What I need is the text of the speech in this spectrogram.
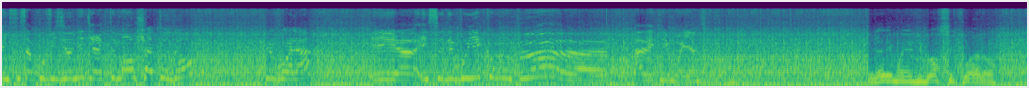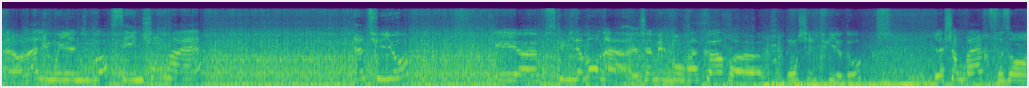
il faut s'approvisionner directement au château d'eau, que voilà, et, et, se débrouiller comme on peut avec les moyens du bord. Et là, les moyens du bord, c'est quoi alors les moyens du bord, c'est une chambre à air, un tuyau, et euh, puisqu'évidemment on n'a jamais le bon raccord euh, brancher le tuyau d'eau. La chambre à air faisant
